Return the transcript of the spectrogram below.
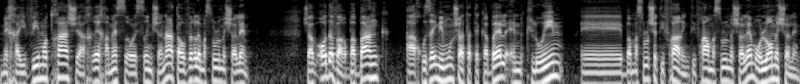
מחייבים אותך שאחרי 15 או 20 שנה אתה עובר למסלול משלם. עכשיו, עוד דבר, בבנק, האחוזי מימון שאתה תקבל הם תלויים אה, במסלול שתבחר, אם תבחר מסלול משלם או לא משלם.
